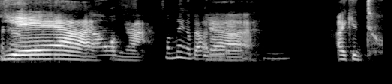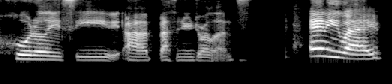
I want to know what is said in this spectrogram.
yeah, yeah. something about Yeah. it. I could totally see uh, Bethany Joy Anyway,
